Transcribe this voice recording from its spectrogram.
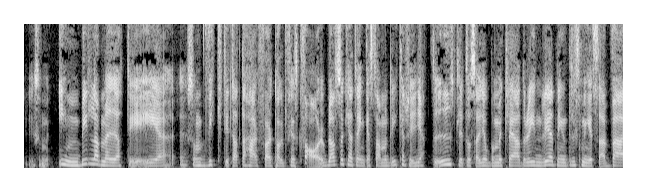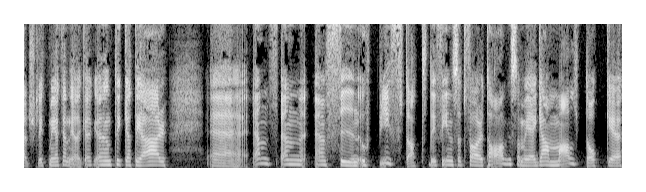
liksom inbillar mig att det är som viktigt att det här företaget finns kvar. Ibland så kan jag tänka att det kanske är jätteytligt att jobba med kläder och inredning. Det är liksom inget så här världsligt men jag kan, jag, jag kan tycka att det är Eh, en, en, en fin uppgift att det finns ett företag som är gammalt och eh,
